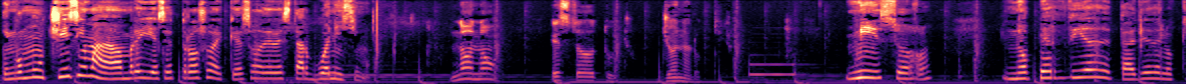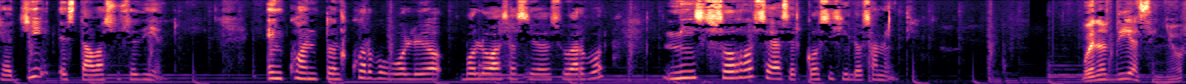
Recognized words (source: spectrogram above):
Tengo muchísima hambre y ese trozo de queso debe estar buenísimo. No, no, es todo tuyo. Yo no lo quiero. Mi zorro no perdía detalle de lo que allí estaba sucediendo. En cuanto el cuervo volvió, voló hacia su árbol, mi zorro se acercó sigilosamente. Buenos días, señor.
